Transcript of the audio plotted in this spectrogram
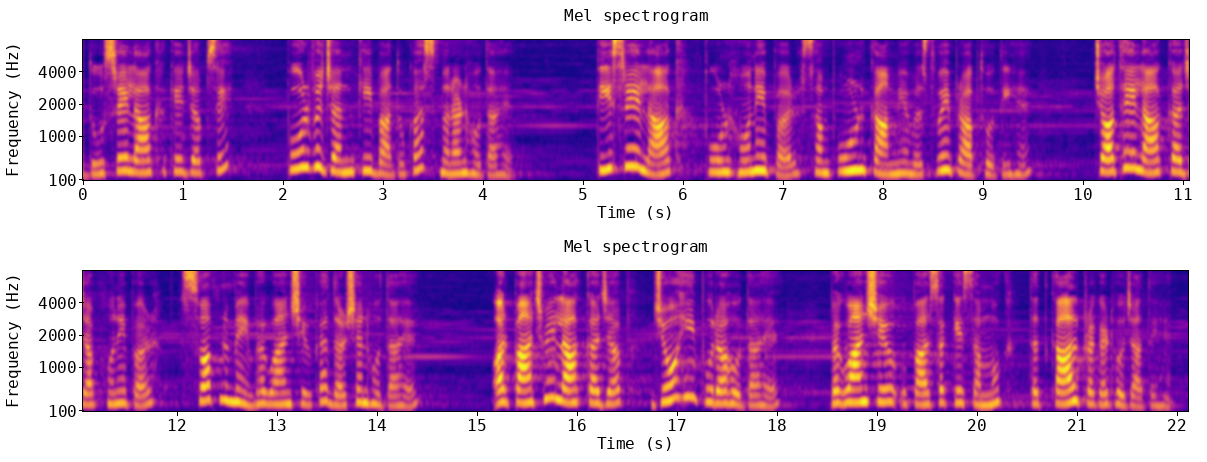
दूसरे लाख के जप से पूर्व जन्म की बातों का स्मरण होता है। तीसरे लाख पूर्ण होने पर संपूर्ण काम्य वस्तुएँ प्राप्त होती हैं। चौथे लाख का जप होने पर स्वप्न में भगवान शिव का दर्शन होता है। और पाँचवें लाख का जप जो ही पूरा होता है, भगवान शिव उपासक के सम्मुख तत्काल प्रकट हो जाते हैं।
